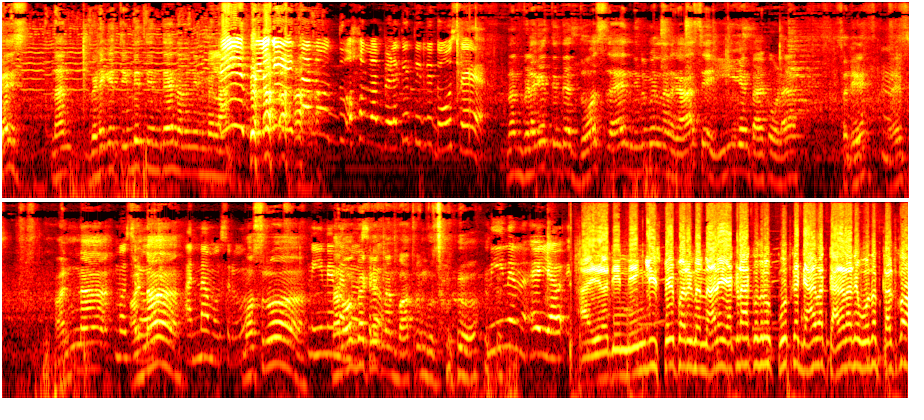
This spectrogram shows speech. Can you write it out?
ಗೈಸ್ ನಾನ್ ಬೆಳಿಗ್ಗೆ ತಿಂಡಿ ತಿಂದೆ ನಾನು ನಿನ್ ಮೇಲೆ ಬೆಳಗ್ಗೆ ತಿಂದೆ ದೋಸೆ. ನಾನು ಬೆಳಗ್ಗೆ ತಿಂದೆ ದೋಸೆ ನಿನ್ ಮೇಲೆ ನನಗೆ ಆಸೆ ಈಗ ಅಂತ ಹಾಕೋಳೆ. ಸರಿ ಗೈಸ್ ಅಣ್ಣ ಅಣ್ಣ ಅನ್ನ. ಮೊಸರು. ಮೊಸರು. ನೀನೇ ನಾನು ನನ್ ಹೋಗ್ಬೇಕು ನಾನು ಬಾತ್ರೂಮ್ ಮುಚ್ಚು ನೀನೇ ಅಯ್ಯೋ ನಿನ್ ಇಂಗ್ಲಿಷ್ ಪೇಪರ್ ನಾನು ನಾಳೆ ಎಕಡೆ ಹಾಕಿದ್ರು ಕೂತ್ಕೊಂಡು ನ್ಯಾಯವಾಗಿ ಕನ್ನಡನೇ ಓದೋದ್ ಕಲ್ತ್ಕೋ.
